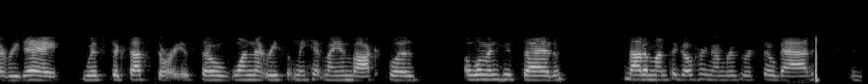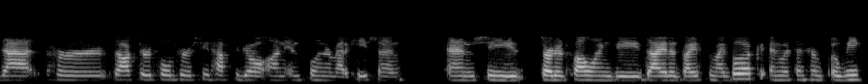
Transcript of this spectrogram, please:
every day with success stories. So one that recently hit my inbox was a woman who said about a month ago her numbers were so bad that her doctor told her she'd have to go on insulin or medication. And she started following the diet advice in my book and within her, a week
